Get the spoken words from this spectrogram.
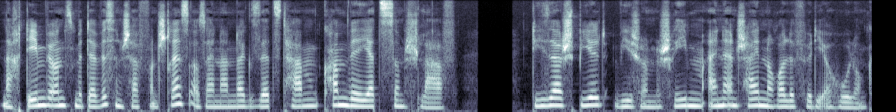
Nachdem wir uns mit der Wissenschaft von Stress auseinandergesetzt haben, kommen wir jetzt zum Schlaf. Dieser spielt, wie schon beschrieben, eine entscheidende Rolle für die Erholung.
